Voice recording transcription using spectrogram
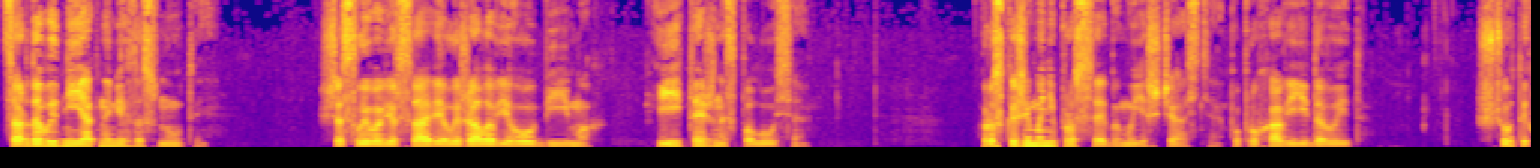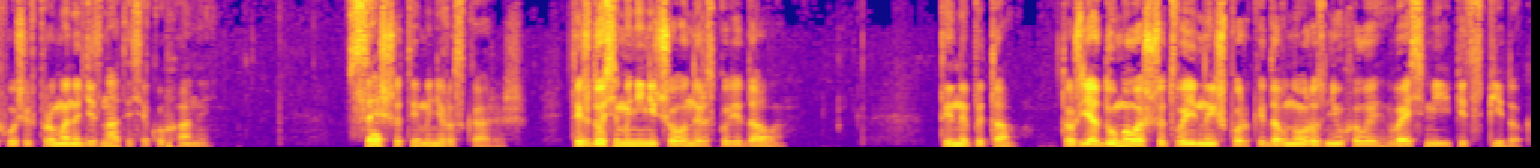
цар Давид ніяк не міг заснути. Щаслива Вірсавія лежала в його обіймах, і їй теж не спалося. Розкажи мені про себе, моє щастя, попрохав її Давид. Що ти хочеш про мене дізнатися, коханий? Все, що ти мені розкажеш. Ти ж досі мені нічого не розповідала. Ти не питав? Тож я думала, що твої нишпорки давно рознюхали весь мій підспідок.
